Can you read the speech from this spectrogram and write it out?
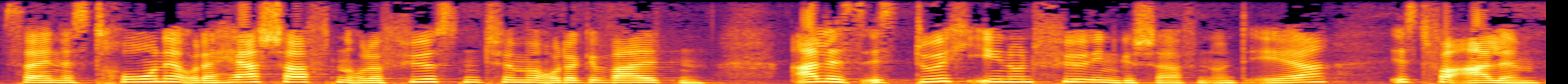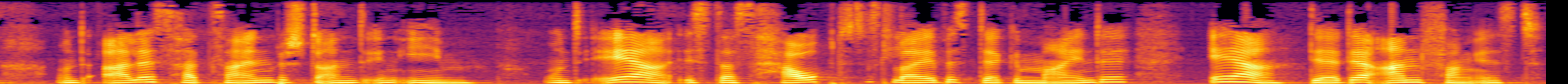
seien es Throne oder Herrschaften oder Fürstentümer oder Gewalten. Alles ist durch ihn und für ihn geschaffen, und er ist vor allem, und alles hat seinen Bestand in ihm. Und er ist das Haupt des Leibes der Gemeinde, er, der der Anfang ist,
